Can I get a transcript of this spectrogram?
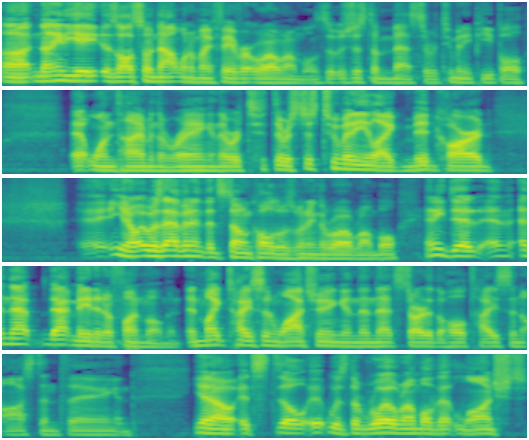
Uh, 98 is also not one of my favorite Royal Rumbles. It was just a mess. There were too many people at one time in the ring, and there were t- there was just too many like mid card. Eh, you know, it was evident that Stone Cold was winning the Royal Rumble, and he did, and and that that made it a fun moment. And Mike Tyson watching, and then that started the whole Tyson Austin thing, and you know, it's still it was the Royal Rumble that launched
